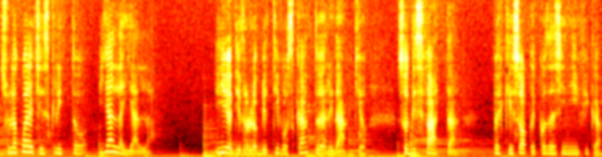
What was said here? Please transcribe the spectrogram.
sulla quale c'è scritto Yalla Yalla. Io dietro l'obiettivo scatto e ridacchio, soddisfatta perché so che cosa significa.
